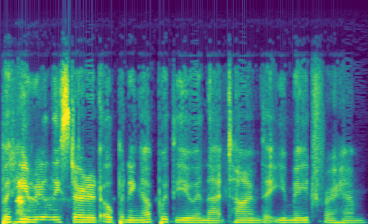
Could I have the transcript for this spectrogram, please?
But he really started opening up with you in that time that you made for him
